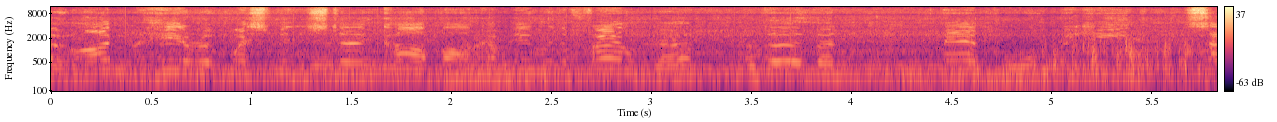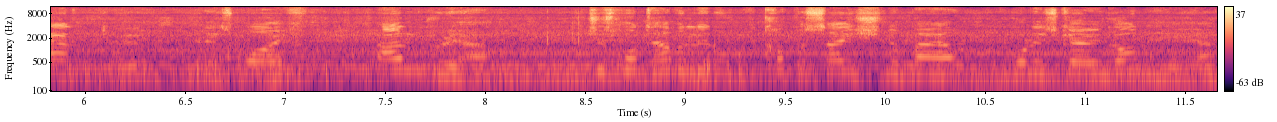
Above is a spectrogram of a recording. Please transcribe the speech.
I'm here at Westminster Car Park. I'm here with the founder of Urban Airport, Ricky Sandhu, and his wife Andrea. Just want to have a little conversation about what is going on here.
